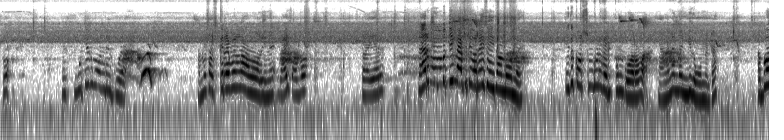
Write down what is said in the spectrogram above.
അപ്പോൾ പൂച്ചക്ക് കൊണ്ടിരിക്കുക നമ്മൾ സബ്സ്ക്രൈബറിനാണോ പറയുന്നത് ഗായ്സ് അപ്പോൾ ടയർ ടയർ മുമ്പത്തെയും ബാക്കറ്റ് ഒരേ സൈസാണെന്ന് തോന്നുന്നത് ഇത് കുറച്ചും കൂടി വലിപ്പം കുറവാണ് അങ്ങനെ എന്തോ എനിക്ക് തോന്നുന്നുട്ടെ അപ്പോൾ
